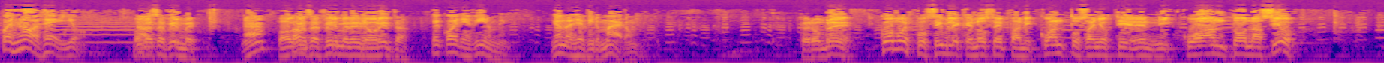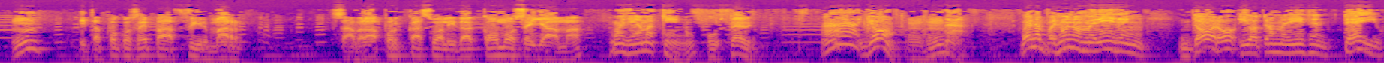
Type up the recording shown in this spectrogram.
pues no sé yo. Póngase firme. ¿Ah? Póngase firme desde ahorita. ¿Qué cosa de firme? Yo no sé firmaron. Pero hombre, ¿cómo es posible que no sepa ni cuántos años tiene ni cuánto nació? ¿Mm? Y tampoco sepa firmar. ¿Sabrá por casualidad cómo se llama? ¿Cómo se llama quién, no? Usted. Ah, yo. Ah, Bueno, pues unos me dicen Doro y otros me dicen Tello.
